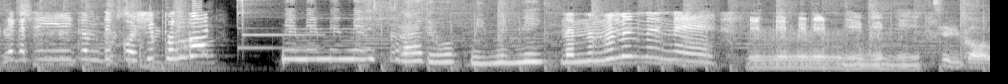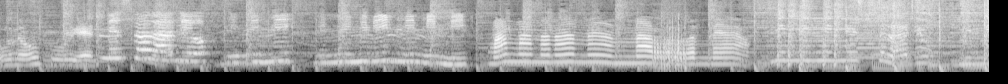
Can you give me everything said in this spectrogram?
내가 지금 듣고 싶은 건 미미미 미스터 라디오 미미미 네네네네네 미미미미미미미 즐거운 오후에 미스터 라디오 미미미 미미미미미미미 미미미 미스터 라디오 미미미 미미미미미미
